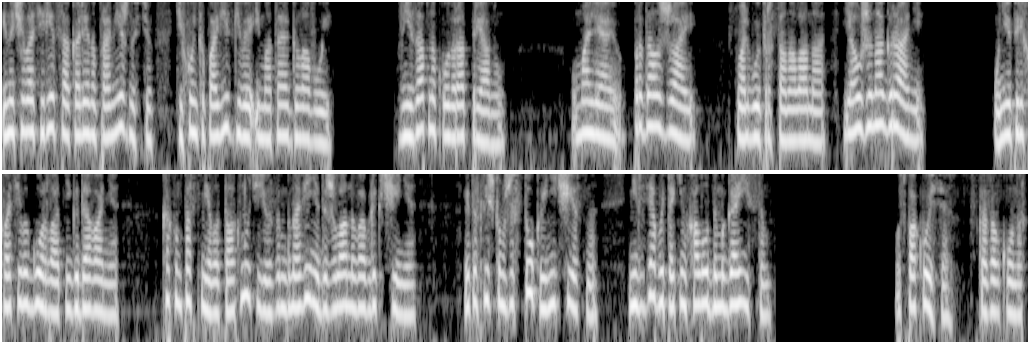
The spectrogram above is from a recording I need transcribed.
и начала тереться о колено промежностью, тихонько повизгивая и мотая головой. Внезапно Конор отпрянул. — Умоляю, продолжай! — с мольбой простонала она. — Я уже на грани! У нее перехватило горло от негодования. Как он посмел оттолкнуть ее за мгновение до желанного облегчения — это слишком жестоко и нечестно. Нельзя быть таким холодным эгоистом. — Успокойся, — сказал Конор.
